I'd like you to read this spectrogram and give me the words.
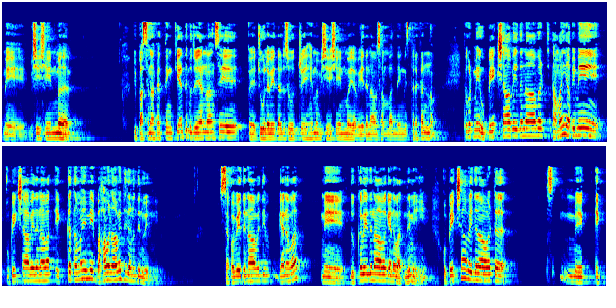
මේ විශේෂයෙන්ම විපස්සනා පැත්තෙන් කියද්දි බුදුරජාන් වහන්සේ ඔය චූල වේදල්ල සූත්‍රයේ හැම විශේෂයෙන්ම ඔය වේදනාව සම්බන්ධයෙන් විස්තර කරනවා. එතකොට මේ උපේක්ෂා වේදනාවට තමයි අපි මේ උපේක්ෂා වේදනාවත් එක්ක තමයි මේ භාවනාවේදී ගනුදෙනු වෙන්නේ. සැප වේදනාවේදී ගැනවත් මේ දුක් වේදනාව ගැනවත් නෙමෙයි උපේක්ෂා වේදනාවට මේ එක්ක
